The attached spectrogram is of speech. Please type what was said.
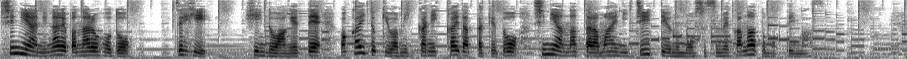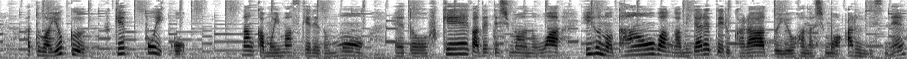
シニアになればなるほどぜひ頻度を上げて若い時は3日に1回だったけどシニアになったら毎日っていうのもおすすめかなと思っていますあとはよく老けっぽい子なんかもいますけれどもえっ、ー、と、老けが出てしまうのは、皮膚のターンオーバーが乱れてるからというお話もあるんですね。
